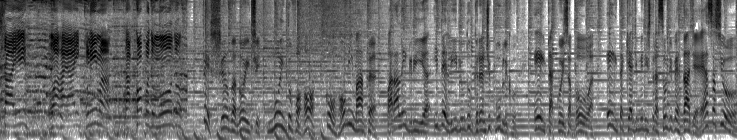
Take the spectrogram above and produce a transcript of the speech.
Está aí um arraial em clima da Copa do Mundo. Fechando a noite, muito forró com Home Mata, para alegria e delírio do grande público. Eita coisa boa! Eita que administração de verdade é essa, senhor?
